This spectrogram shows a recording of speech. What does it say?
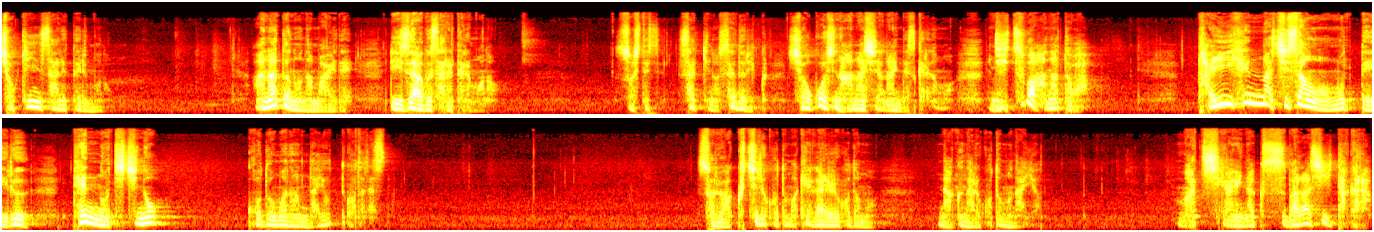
貯金されているものあなたの名前でリザーブされているものそしてさっきのセドリック紹興酒の話じゃないんですけれども実はあなたは大変な資産を持っている天の父の子供なんだよってことです。それは朽ちることも汚れることもなくなることもないよ。間違いなく素晴らしい宝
